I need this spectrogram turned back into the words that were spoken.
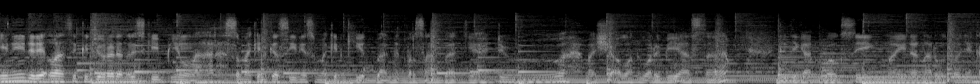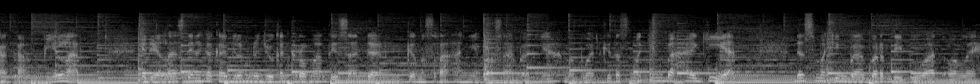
ini Dedek Lesti Kejora dan Rizky Bilar. Semakin ke sini semakin cute banget persahabat ya Duh, Masya Allah luar biasa. Ketika unboxing mainan Naruto-nya kakak Bilar. Dedek Lesti dan kakak Bilar menunjukkan keromantisan dan kemesraannya persahabat ya Membuat kita semakin bahagia dan semakin baper dibuat oleh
